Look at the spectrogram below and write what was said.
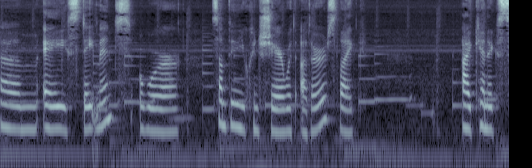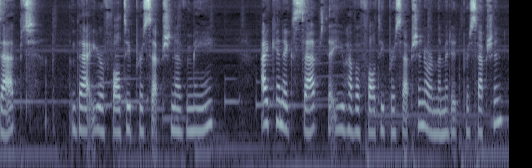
um, a statement or something you can share with others, like, I can accept that your faulty perception of me I can accept that you have a faulty perception or limited perception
